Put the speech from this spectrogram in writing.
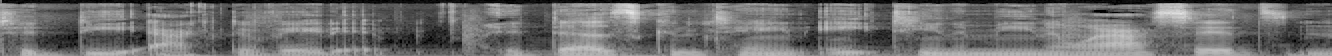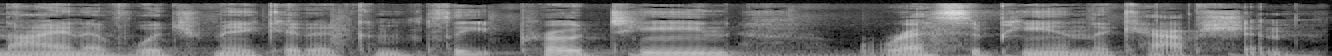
to deactivate it. It does contain 18 amino acids, nine of which make it a complete protein, recipe in the caption.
